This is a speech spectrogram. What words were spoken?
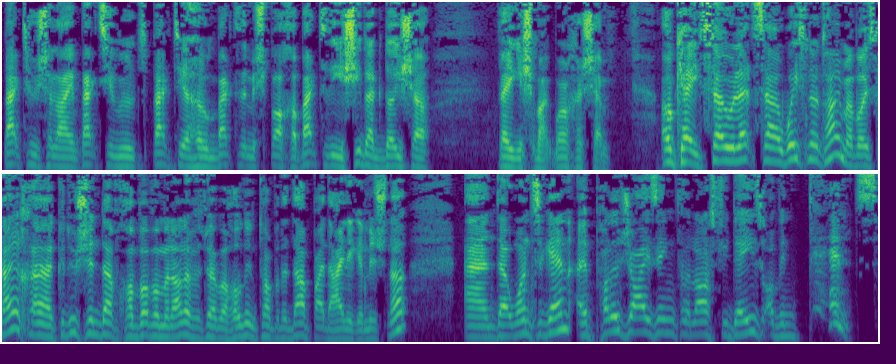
back to Yerushalayim, back to your roots, back to your home, back to the Mishpacha, back to the Yeshiva Gdoisha. Very Gishmak, Baruch Hashem. Okay, so let's uh, waste no time, Rabbi Saich. Uh, Kiddushin Daf Chavav Amalaf is where we're holding top of the Daf by the Heilige Mishnah. And uh, once again, apologizing for the last few days of intense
